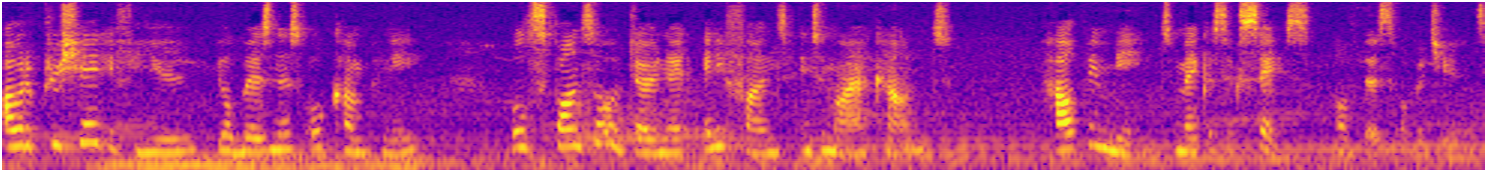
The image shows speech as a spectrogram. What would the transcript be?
I would appreciate if you, your business, or company will sponsor or donate any funds into my account, helping me to make a success of this opportunity.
